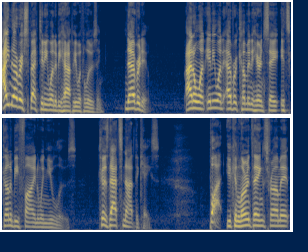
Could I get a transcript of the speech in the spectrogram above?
I never expect anyone to be happy with losing. Never do. I don't want anyone to ever come in here and say it's going to be fine when you lose, because that's not the case. But you can learn things from it.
